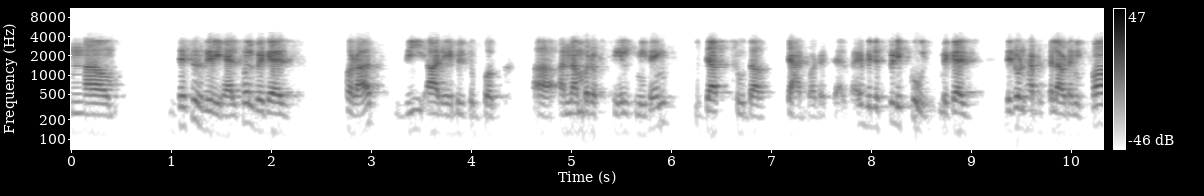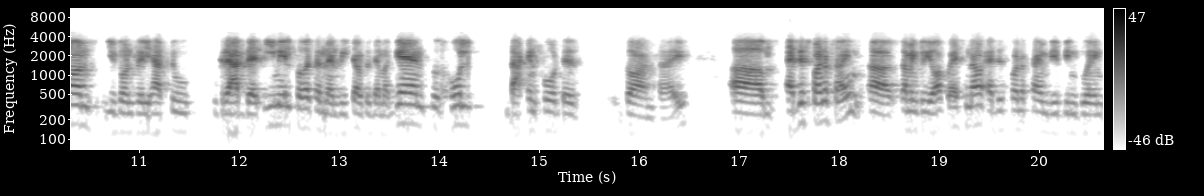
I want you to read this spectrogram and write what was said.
Now, this is really helpful because for us, we are able to book uh, a number of sales meetings just through the chatbot itself, right? Which is pretty cool because they don't have to fill out any forms. You don't really have to grab their email first and then reach out to them again. So the whole back and forth is gone, right? Um, at this point of time, uh, coming to your question now, at this point of time, we've been doing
